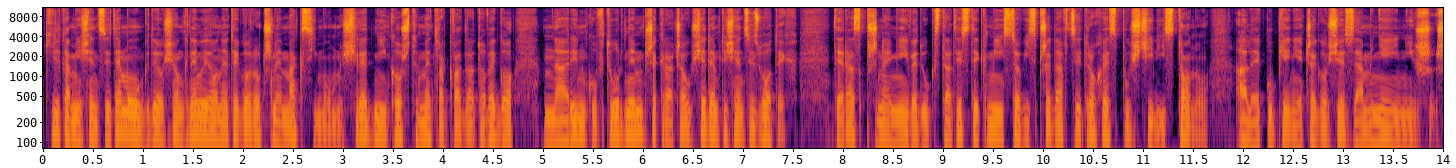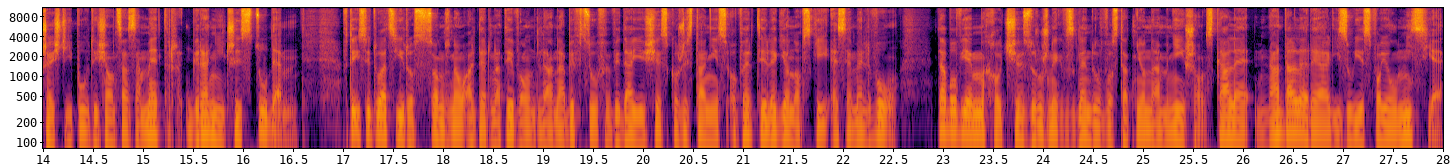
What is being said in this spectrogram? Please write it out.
Kilka miesięcy temu, gdy osiągnęły one tegoroczne maksimum, średni koszt metra kwadratowego na rynku wtórnym przekraczał 7 tysięcy złotych. Teraz, przynajmniej według statystyk, miejscowi sprzedawcy trochę spuścili z tonu, ale kupienie czegoś za mniej niż 6,5 tysiąca za metr graniczy z cudem. W tej sytuacji rozsądną alternatywą dla nabywców wydaje się skorzystanie z oferty legionowskiej SMLW. Ta bowiem, choć z różnych względów ostatnio na mniejszą skalę, nadal realizuje swoją misję,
